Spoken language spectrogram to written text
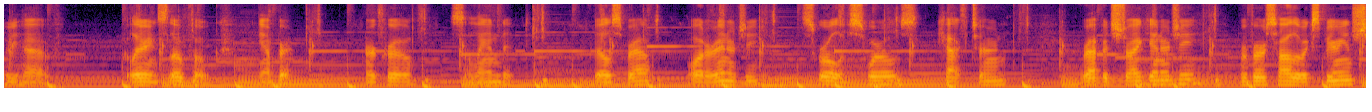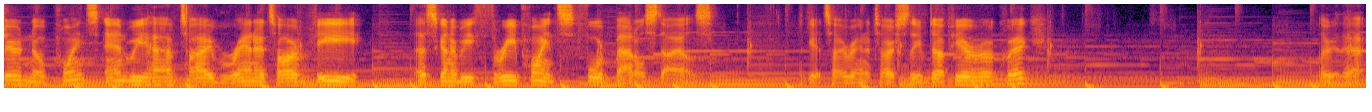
We have Galarian Slowpoke, Yamper, Murkrow, Salandit, Bellsprout, Water Energy, Scroll of Swirls, Cacturne, Rapid Strike Energy, Reverse Holo Experience Share, no points, and we have Tyranitar V. That's to be three points for Battle Styles. Get Tyranitar sleeved up here real quick. Look at that.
